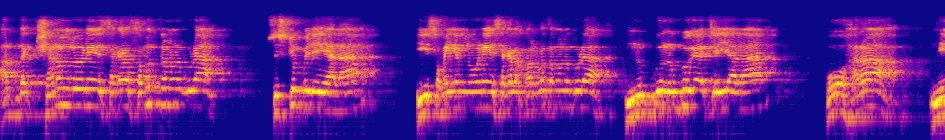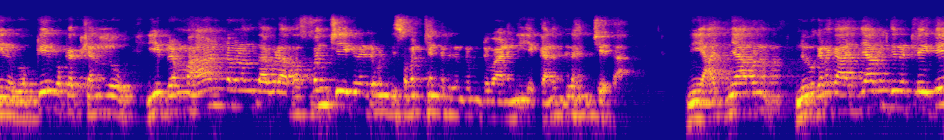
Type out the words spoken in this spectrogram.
అర్ధ క్షణంలోనే సకల సముద్రమును కూడా సృష్టింపజేయాలా? ఈ సమయంలోనే సకల పర్వతములను కూడా నుగ్గు నుగ్గుగా చేయాలా? ఓ హరా నేను ఒకే ఒక క్షణంలో ఈ బ్రహ్మాండమునంతా కూడా భస్మం చేయగలిగినటువంటి సమర్థ్యం కలిగినటువంటి వాడిని నీ యొక్క అనుగ్రహం చేత. నీ ఆజ్ఞాపనం నువ్వు కనుక ఆజ్ఞాపించినట్లయితే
